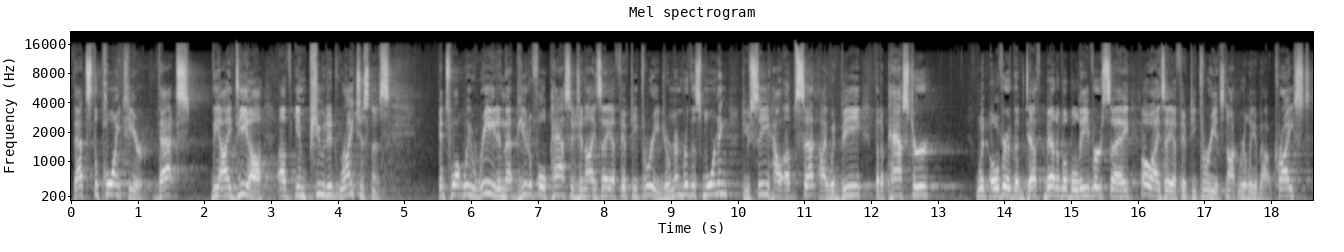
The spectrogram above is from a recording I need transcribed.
That's the point here. That's the idea of imputed righteousness. It's what we read in that beautiful passage in Isaiah 53. Do you remember this morning? Do you see how upset I would be that a pastor would, over the deathbed of a believer, say, Oh, Isaiah 53, it's not really about Christ.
